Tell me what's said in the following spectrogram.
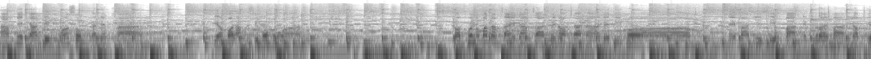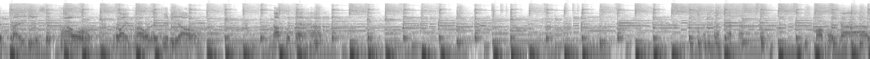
ห้ามมีการดึงหัวศพกันเด็ดขาด เดี๋ยวบอลำสิบมัว คุณรางวัลน้ำใจครับจากพี่น้องด้านหน้าเวทีพร้อมในบ้าน20 บาท 100 บาทครับขึ้นไป 20 เท่าร้อยเท่าเลยทีเดียว ครับคุณแม่ครับขอบคุณครับ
